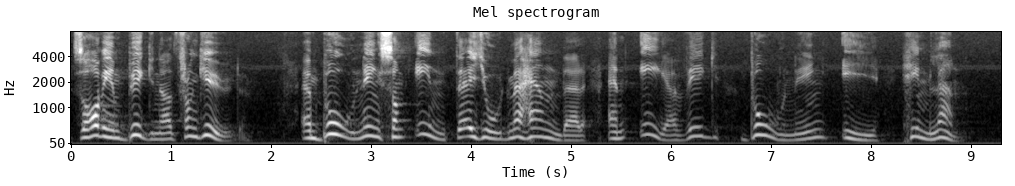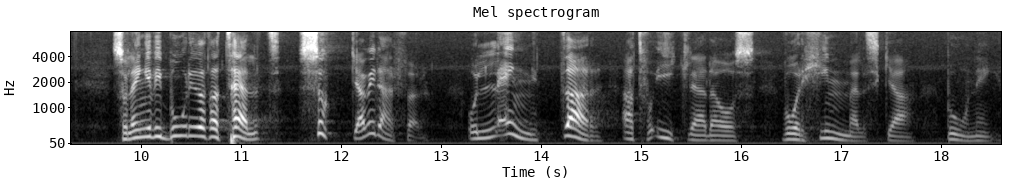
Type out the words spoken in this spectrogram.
så har vi en byggnad från Gud en boning som inte är gjord med händer, en evig boning i himlen. Så länge vi bor i detta tält suckar vi därför och längtar att få ikläda oss vår himmelska boning.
